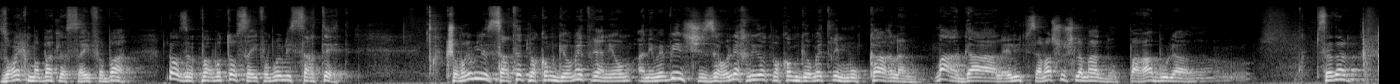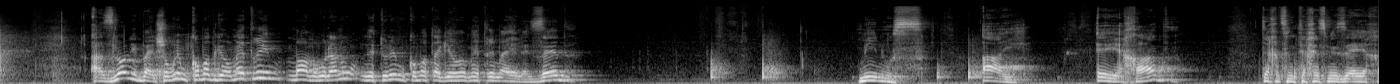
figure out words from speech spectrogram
זורק מבט לסעיף הבא. לא, זה כבר באותו סעיף, אומרים לי שרטט. כשאומרים לי לשרטט מקום גיאומטרי, אני, אני מבין שזה הולך להיות מקום גיאומטרי מוכר לנו. מעגל, אליפסה, משהו שלמדנו, פרבולה, בסדר? אז לא להיבהל, כשאומרים מקומות גיאומטריים, מה אמרו לנו? נתונים במקומות הגיאומטריים האלה, z מינוס i a1, תכף נתייחס מי זה a1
